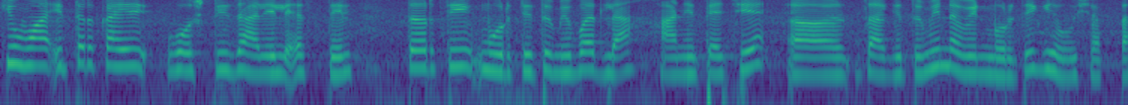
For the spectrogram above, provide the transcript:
किंवा इतर काही गोष्टी झालेल्या असतील तर ती मूर्ती तुम्ही बदला आणि त्याचे जागी तुम्ही नवीन मूर्ती घेऊ शकता.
